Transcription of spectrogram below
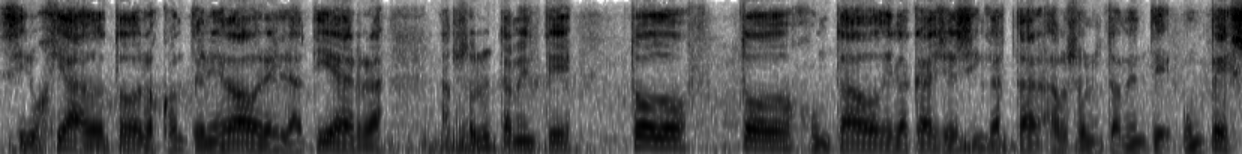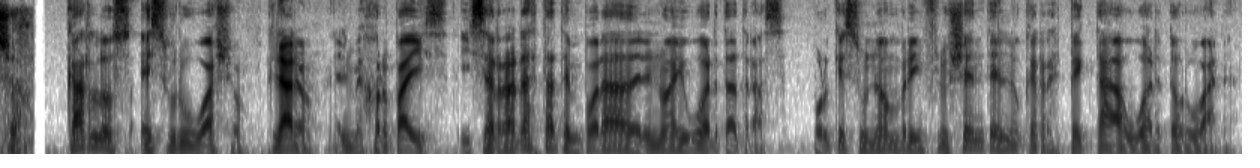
cirugiado, todos los contenedores, la tierra, absolutamente todo, todo juntado de la calle sin gastar absolutamente un peso. Carlos es uruguayo, claro, el mejor país, y cerrará esta temporada de No hay huerta atrás, porque es un hombre influyente en lo que respecta a huerta urbana.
